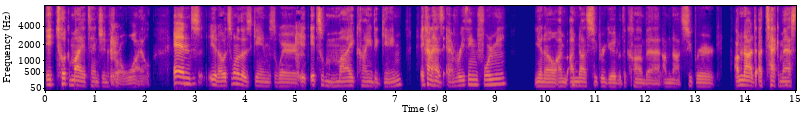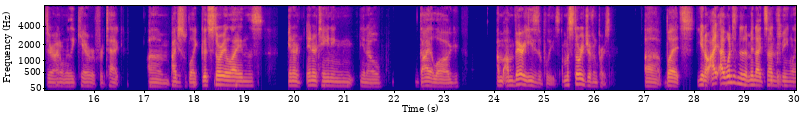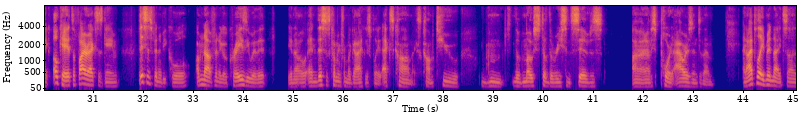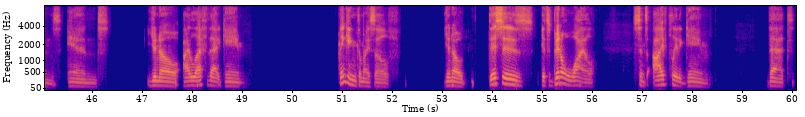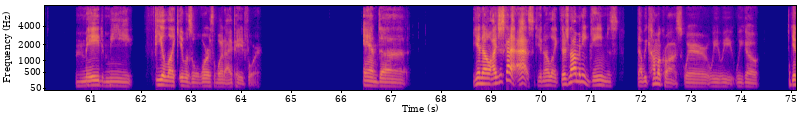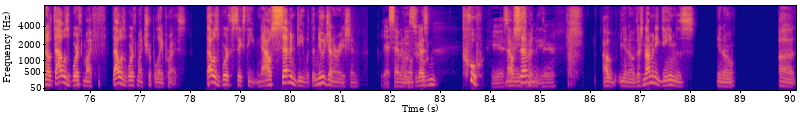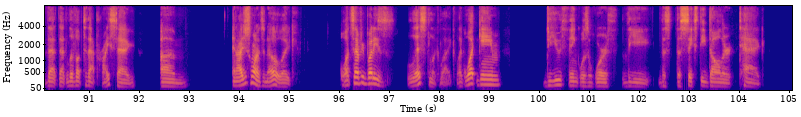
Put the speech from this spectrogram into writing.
it took my attention for a while. And you know, it's one of those games where it, it's my kind of game. It kind of has everything for me. You know, I'm I'm not super good with the combat. I'm not super I'm not a tech master. I don't really care for tech. Um I just like good storylines, enter, entertaining, you know, dialogue. I'm I'm very easy to please. I'm a story driven person. Uh, but you know, I, I went into the Midnight Suns being like, okay, it's a Firaxis game. This is finna be cool. I'm not finna go crazy with it, you know. And this is coming from a guy who's played XCOM, XCOM two, mm, the most of the recent civs, uh, and I've poured hours into them. And I played Midnight Suns, and you know, I left that game thinking to myself, you know, this is it's been a while since I've played a game that made me feel like it was worth what I paid for. And uh you know, I just got to ask, you know, like there's not many games that we come across where we we we go, you know, that was worth my that was worth my AAA price. That was worth 60, now 70 with the new generation. Yeah, I don't know seventies. if you guys whew, yeah, now 70. there. I, you know, there's not many games, you know, uh, that that live up to that price tag. Um, and I just wanted to know, like, what's everybody's list look like? Like, what game do you think was worth the the the sixty dollar tag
